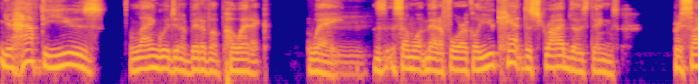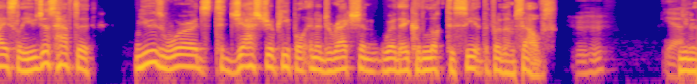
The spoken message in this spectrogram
you have to use language in a bit of a poetic way, mm. somewhat metaphorical. You can't describe those things precisely. You just have to use words to gesture people in a direction where they could look to see it for themselves. Mm-hmm. Yeah. You know,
